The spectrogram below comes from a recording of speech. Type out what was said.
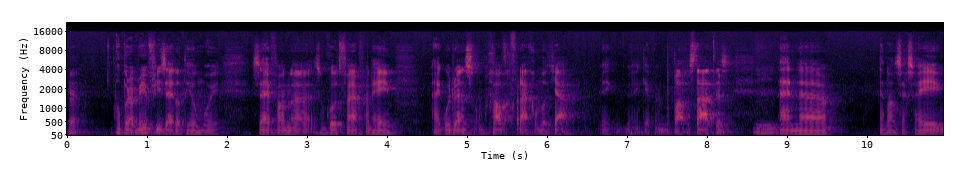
Ja. Oprah Winfrey zei dat heel mooi. Ze zei van, eh zo'n quote van haar van... hey, ik word wel eens om geld gevraagd... omdat ja, ik, ik heb een bepaalde status. Mhm. En, eh, en dan zegt ze... hey,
